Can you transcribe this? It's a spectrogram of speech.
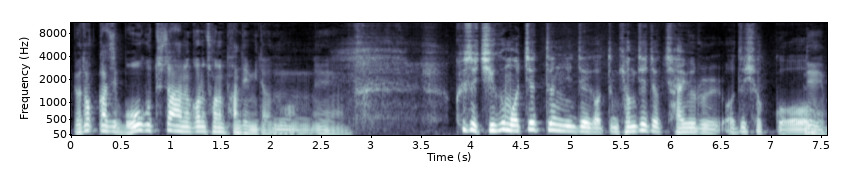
몇 억까지 모으고 투자하는 거는 저는 반대입니다. 음. 네. 그래서 지금 어쨌든 이제 어떤 경제적 자유를 얻으셨고 네.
